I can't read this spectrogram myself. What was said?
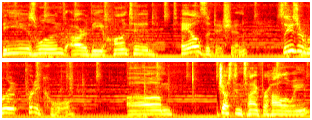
These ones are the Haunted Tales edition. So these are re- pretty cool. Um, just in time for Halloween,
